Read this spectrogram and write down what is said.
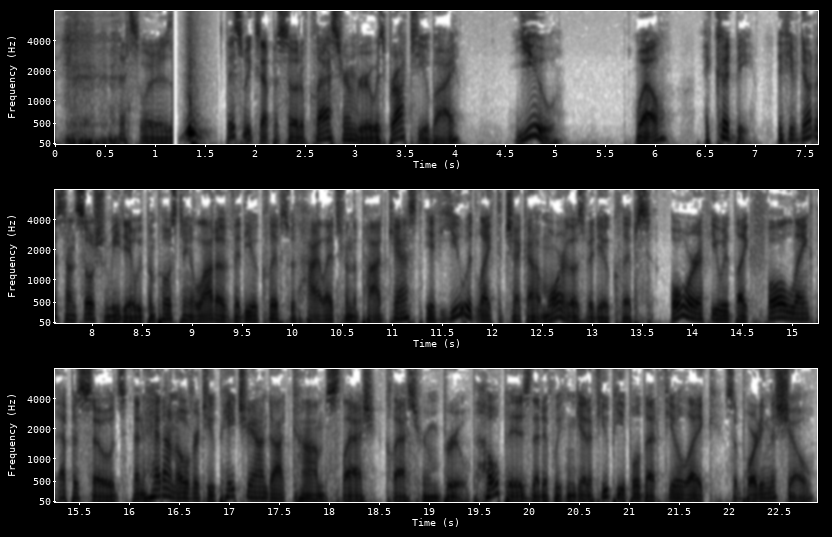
That's what it is. This week's episode of Classroom Brew is brought to you by you. Well, it could be. If you've noticed on social media, we've been posting a lot of video clips with highlights from the podcast. If you would like to check out more of those video clips, or if you would like full-length episodes, then head on over to patreon.com slash classroombrew. The hope is that if we can get a few people that feel like supporting the show,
